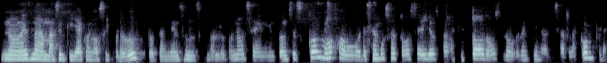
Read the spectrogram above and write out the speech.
no es nada más el que ya conoce el producto, también son los que no lo conocen. Entonces, ¿cómo favorecemos a todos ellos para que todos logren finalizar la compra?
